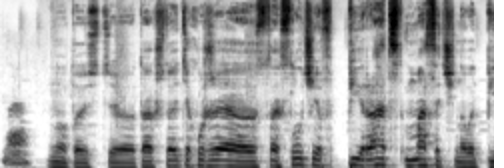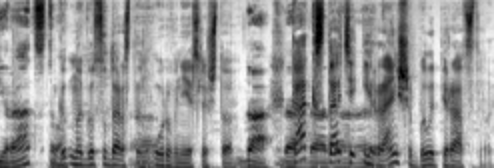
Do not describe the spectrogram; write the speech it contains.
Да. Ну, то есть, э, так что этих уже э, случаев пират... масочного пиратства... На государственном а... уровне, если что. Да, да. Как, да, кстати, да, и это... раньше было пиратство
